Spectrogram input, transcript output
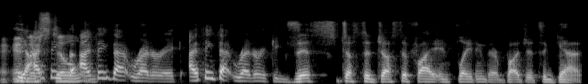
And yeah, I think, still... I think that rhetoric, I think that rhetoric exists just to justify inflating their budgets again.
